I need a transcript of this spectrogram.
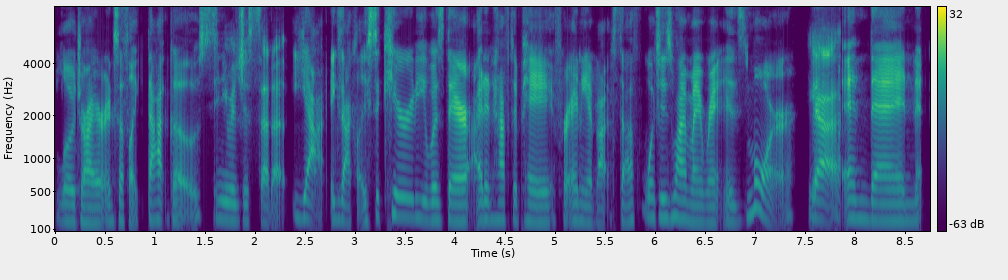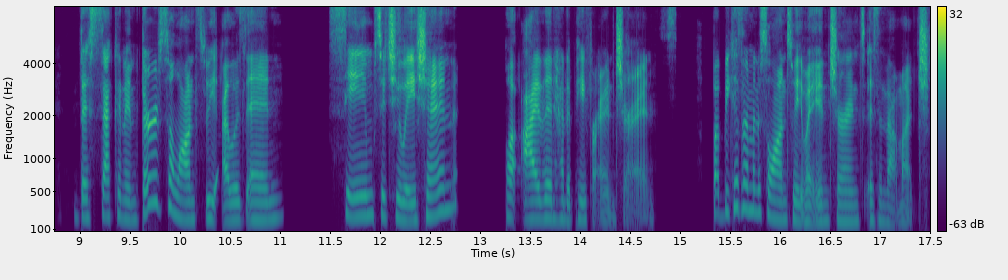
blow dryer and stuff like that goes. And you were just set up. Yeah, exactly. Security was there. I didn't have to pay for any of that stuff, which is why my rent is more. Yeah. And then the second and third salon suite I was in, same situation, but I then had to pay for insurance. But because I'm in a salon suite, my insurance isn't that much.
